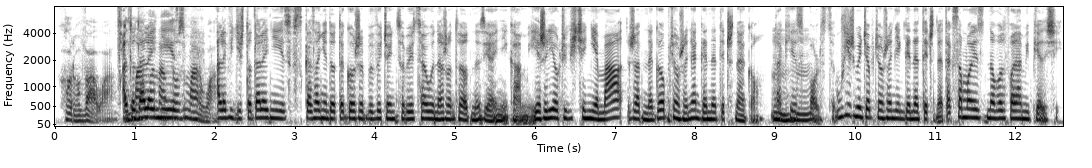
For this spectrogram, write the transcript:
chorowała. Ale to mama dalej nie jest, zmarła. Ale widzisz, to dalej nie jest wskazanie do tego, żeby wyciąć sobie cały narząd rodny z jajnikami. Jeżeli oczywiście nie ma żadnego obciążenia genetycznego. Tak mhm. jest w Polsce. Musisz mieć obciążenie genetyczne. Tak samo jest z nowotworami piersi.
